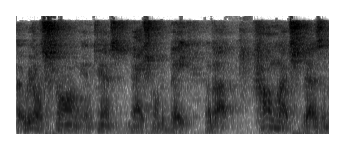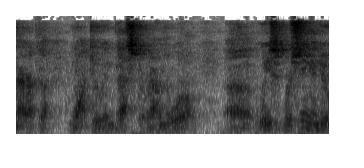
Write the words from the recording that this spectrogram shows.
A real strong, intense national debate about how much does America want to invest around the world. Uh, we, we're seeing a new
